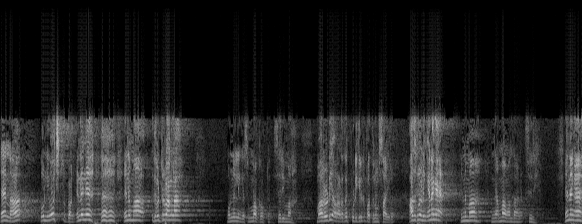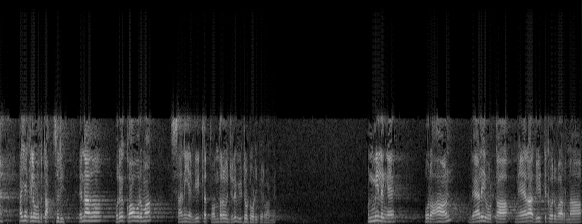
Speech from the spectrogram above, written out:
ஏன்னா ஒன்னு யோசிச்சுட்டு இருப்பாங்க. என்னங்க? என்னம்மா? இது விட்டுருவாங்களா? ஒண்ணு இல்லைங்க சும்மா கூப்பிட்டு சரிம்மா. மறுபடியும் அவர் இடத்த பிடிக்கிறதுக்கு பத்து நிமிஷம் ஆயிரும். அதுக்குள்ள நீங்க என்னங்க? என்னம்மா? எங்க அம்மா வந்தாங்க. சரி. என்னங்க? பையன் கீழே விழுந்துட்டான். சரி. என்ன ஆகும் ஒரே கோவம் வருமா வீட்டில் தொந்தரவுன்னு சொல்லி வீட்டை விட்டு ஓடி போயிடுவாங்க உண்மையிலங்க ஒரு ஆண் வேலையை விட்டா நேரா வீட்டுக்கு வருவார்னா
